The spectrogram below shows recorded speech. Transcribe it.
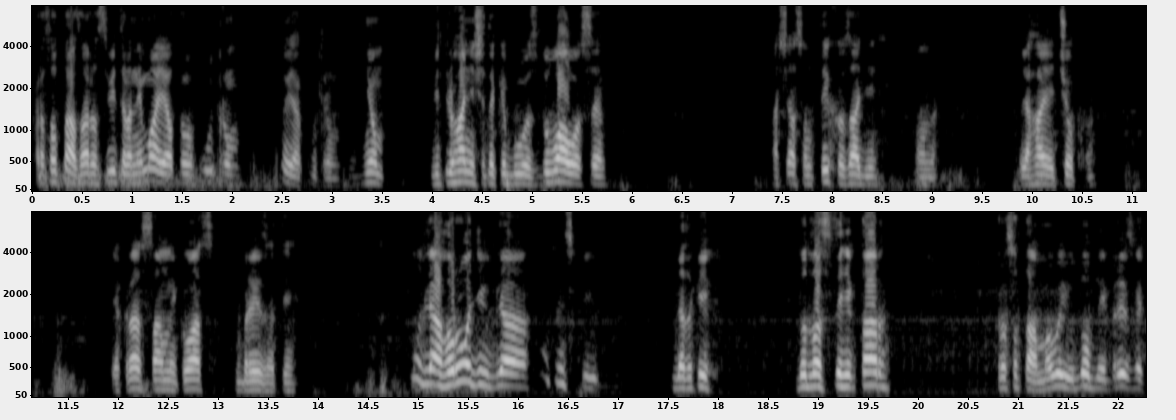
Красота, зараз вітра немає, а то утром, ну як утром, днем вітрюгані ще таке було, здувало все. А зараз он тихо ззаді, он лягає чітко. Якраз самий клас бризгати. Ну, для городів, для, ну, в принципі, для таких до 20 гектар. Красота, малий, удобний бризгать.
